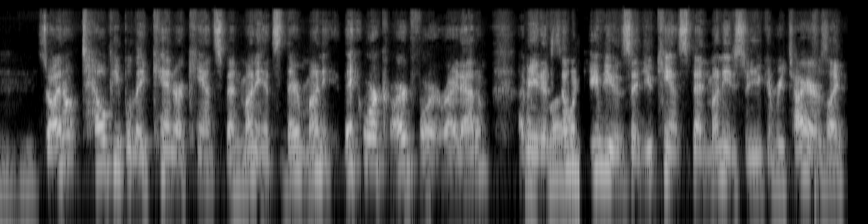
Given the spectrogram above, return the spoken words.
Mm-hmm. So I don't tell people they can or can't spend money. It's their money. They work hard for it, right, Adam? I mean, if someone came to you and said you can't spend money so you can retire, it's like,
